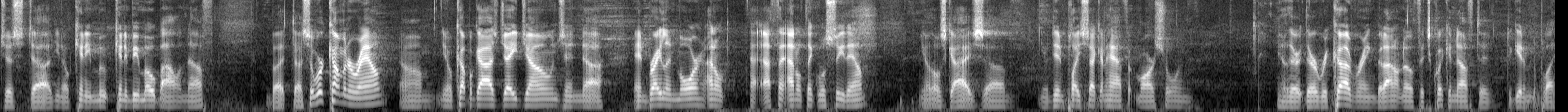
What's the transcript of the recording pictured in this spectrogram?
Just uh, you know can he move, can he be mobile enough? But uh, so we're coming around. Um, you know a couple guys, Jay Jones and uh, and Braelin Moore. I don't I, think I don't think we'll see them. You know those guys. Um, you know didn't play second half at Marshall and you know they're they're recovering, but I don't know if it's quick enough to, to get them to play.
